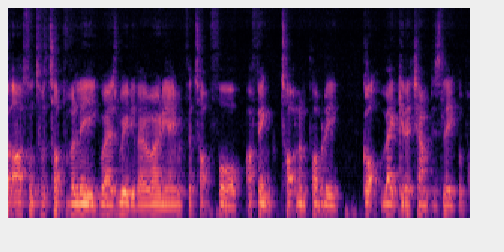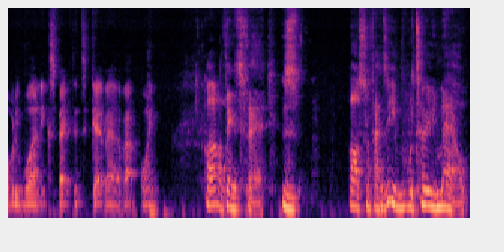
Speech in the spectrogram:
got Arsenal to the top of the league, whereas really they were only aiming for top four. I think Tottenham probably got regular Champions League, but probably weren't expected to get there at that point. I think it's fair. Arsenal fans even will tell you now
